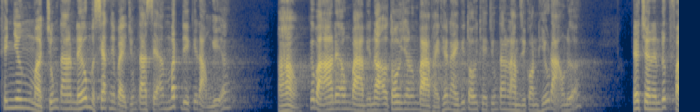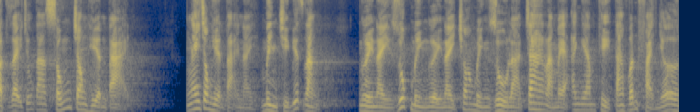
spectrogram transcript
thế nhưng mà chúng ta nếu mà xét như vậy chúng ta sẽ mất đi cái đạo nghĩa. Phải không? Cứ bảo à, đây ông bà vì nợ tôi cho ông bà phải thế này với tôi thì chúng ta làm gì còn hiếu đạo nữa? Thế cho nên đức phật dạy chúng ta sống trong hiện tại ngay trong hiện tại này, mình chỉ biết rằng người này giúp mình, người này cho mình, dù là cha, là mẹ, anh em thì ta vẫn phải nhớ ơn.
